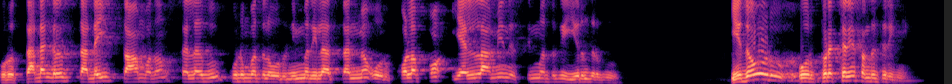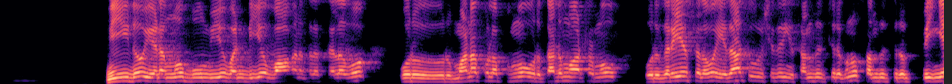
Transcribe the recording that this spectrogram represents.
ஒரு தடங்கள் தடை தாமதம் செலவு குடும்பத்துல ஒரு நிம்மதியில்லா தன்மை ஒரு குழப்பம் எல்லாமே இந்த சிம்மத்துக்கு இருந்திருக்கும். ஏதோ ஒரு ஒரு பிரச்சனையை சந்திச்சிருக்கீங்க. வீடோ இடமோ பூமியோ வண்டியோ வாகனத்துல செலவோ ஒரு ஒரு மனக்குழப்பமோ ஒரு தடுமாற்றமோ ஒரு விரைய செலவோ ஏதாச்சும் ஒரு விஷயத்தை நீங்க சந்திச்சிருக்கணும் சந்திச்சிருப்பீங்க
